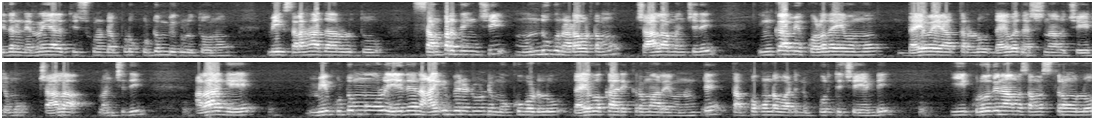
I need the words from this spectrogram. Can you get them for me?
ఏదైనా నిర్ణయాలు తీసుకునేటప్పుడు కుటుంబీకులతోనూ మీకు సలహాదారులతో సంప్రదించి ముందుకు నడవటము చాలా మంచిది. ఇంకా మీ కులదైవము దైవయాత్రలు దైవ దర్శనాలు చేయటము చాలా మంచిది. అలాగే మీ కుటుంబంలో ఏదైనా ఆగిపోయినటువంటి మొక్కుబడులు దైవ కార్యక్రమాలు ఏమైనా ఉంటే తప్పకుండా వాటిని పూర్తి చేయండి. ఈ క్రోధినామ సంవత్సరంలో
